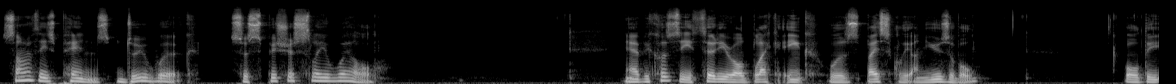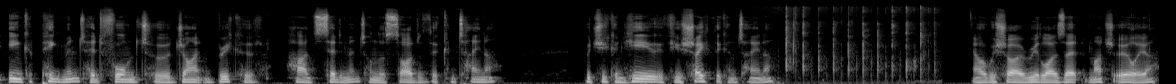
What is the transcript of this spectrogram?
some of these pens do work suspiciously well. Now, because the 30 year old black ink was basically unusable, or the ink pigment had formed to a giant brick of hard sediment on the side of the container, which you can hear if you shake the container. I wish I realised that much earlier.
